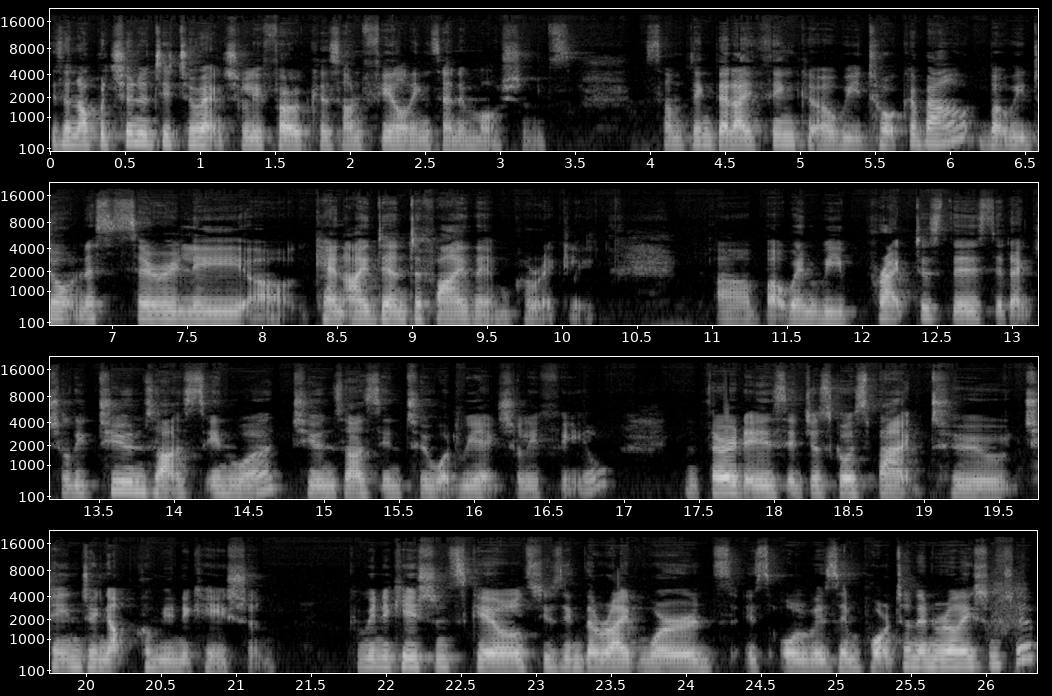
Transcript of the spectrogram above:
is an opportunity to actually focus on feelings and emotions. Something that I think uh, we talk about, but we don't necessarily uh, can identify them correctly. Uh, but when we practice this, it actually tunes us inward, tunes us into what we actually feel. And third is it just goes back to changing up communication communication skills, using the right words is always important in relationship.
